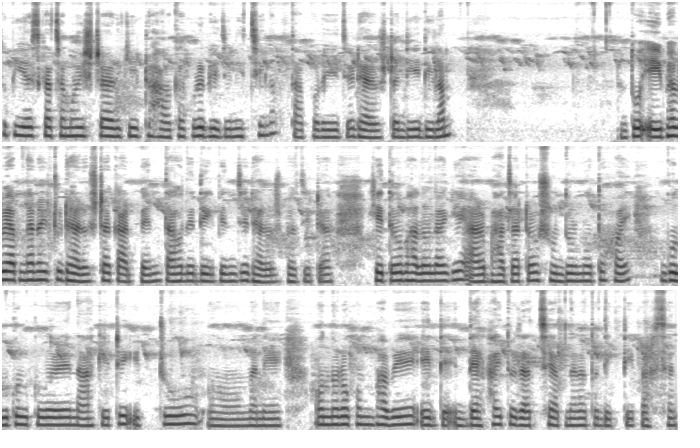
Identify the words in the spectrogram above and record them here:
তো পেঁয়াজ, কাঁচামরিচটা আর কি একটু হালকা করে ভেজে নিচ্ছিলাম। তারপরে এই যে ঢ্যাঁড়সটা দিয়ে দিলাম। তো এইভাবে আপনারা একটু ঢ্যাঁড়সটা কাটবেন, তাহলে দেখবেন যে ঢ্যাঁড়স ভাজিটা খেতেও ভালো লাগে আর ভাজাটাও সুন্দর মতো হয়। গোল গোল করে না কেটে একটু মানে অন্যরকমভাবে এই দেখাই তো যাচ্ছে, আপনারা তো দেখতেই পারছেন।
